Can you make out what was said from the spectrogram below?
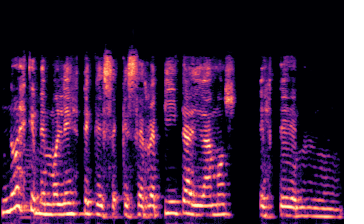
No es que me moleste que se, que se repita, digamos, este, mm,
